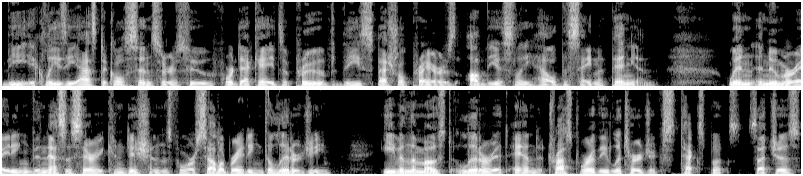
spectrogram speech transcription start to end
the ecclesiastical censors who for decades approved these special prayers obviously held the same opinion. When enumerating the necessary conditions for celebrating the liturgy, even the most literate and trustworthy liturgics textbooks, such as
